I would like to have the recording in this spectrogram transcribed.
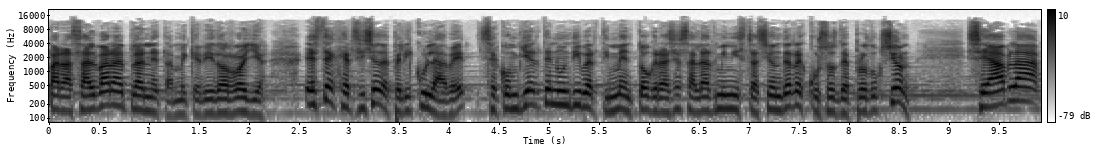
para salvar al planeta, mi querido Roger? Este ejercicio de película B se convierte en un divertimento gracias a la administración de recursos de producción. Se habla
